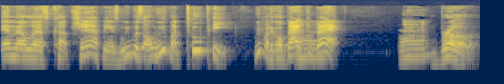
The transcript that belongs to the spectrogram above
MLS Cup champions. We was on. We about two peat. We about to go back to back, Uh-huh. bro.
